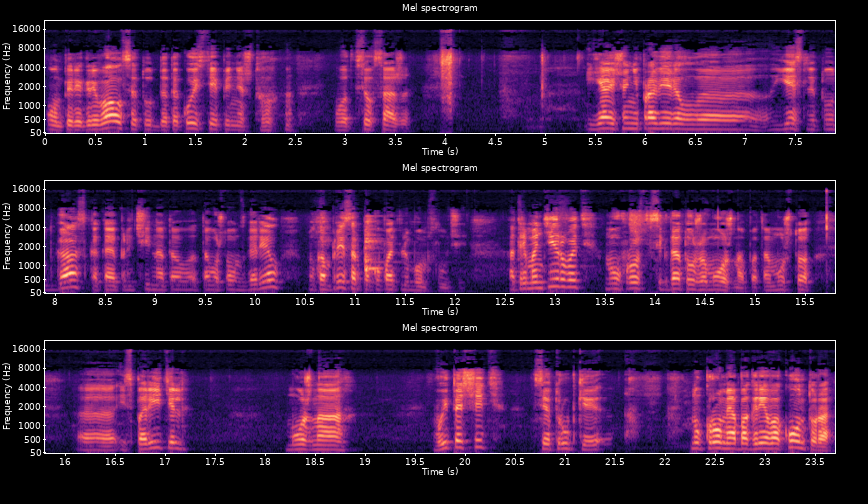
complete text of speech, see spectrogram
Он перегревался тут до такой степени, что вот все в саже. Я еще не проверил, э, есть ли тут газ, какая причина того, того, что он сгорел. Но компрессор покупать в любом случае. Отремонтировать, ну, фрост всегда тоже можно, потому что э, испаритель можно вытащить. Все трубки ну, кроме обогрева контура,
